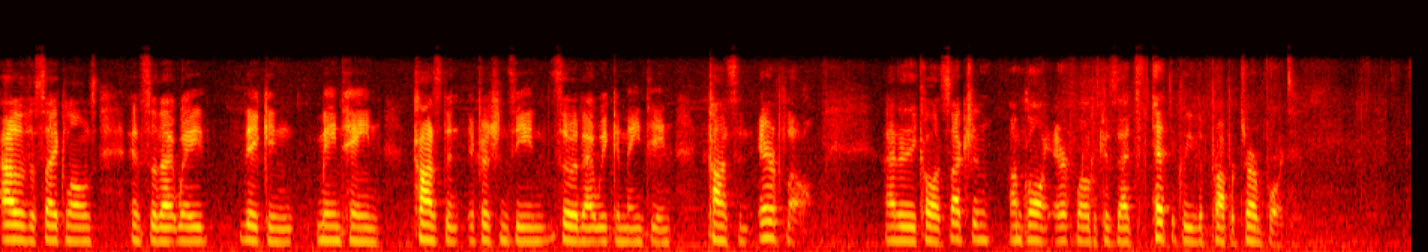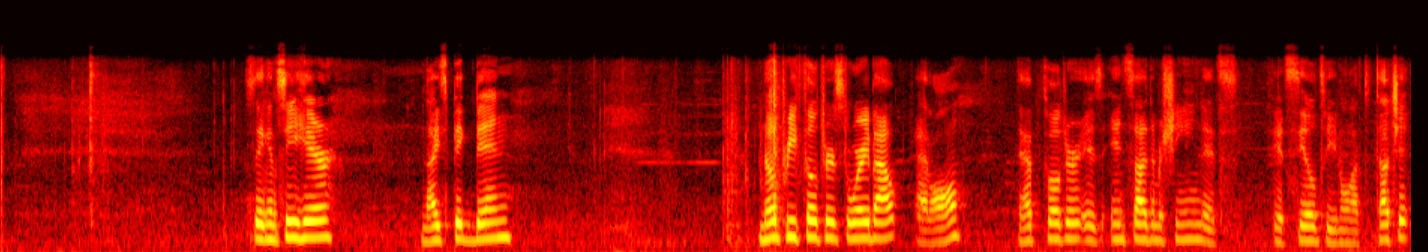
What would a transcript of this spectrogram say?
out of the cyclones, and so that way they can maintain constant efficiency, and so that we can maintain constant airflow. And they call it suction. I'm calling airflow because that's technically the proper term for it. So you can see here, nice big bin. No pre-filters to worry about at all. That filter is inside the machine. It's it's sealed so you don't have to touch it.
